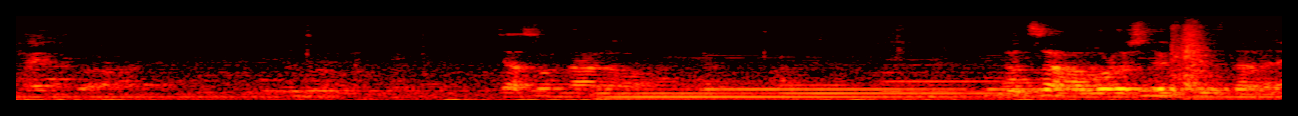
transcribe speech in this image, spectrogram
大河ドラマでじゃあそんなあの夏は幻という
